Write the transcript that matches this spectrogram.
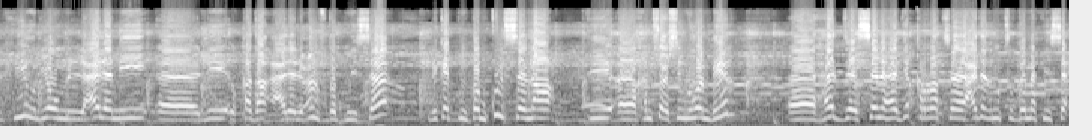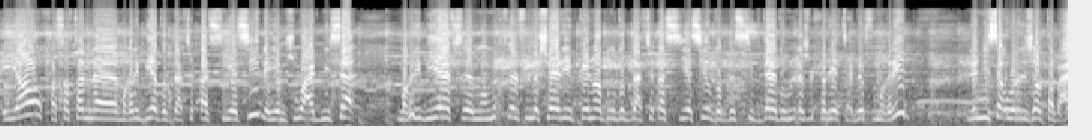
نحيو اليوم العالمي آه، للقضاء على العنف ضد النساء اللي كتنظم كل سنة في 25 آه، نوفمبر. هذه السنة هذه قررت عدد من المنظمات النسائية وخاصة مغربية ضد الاعتقال السياسي اللي هي مجموعة نساء مغربيات من مختلف المشارب كيناضلوا ضد الاعتقال السياسي وضد الاستبداد ومن أجل حرية التعبير في المغرب للنساء والرجال طبعا.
